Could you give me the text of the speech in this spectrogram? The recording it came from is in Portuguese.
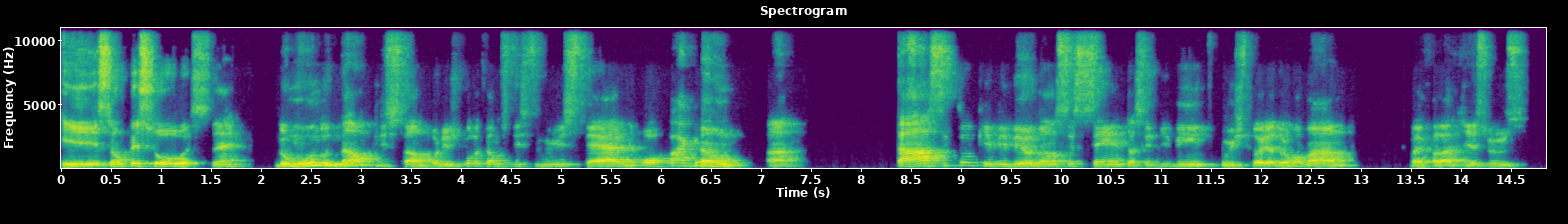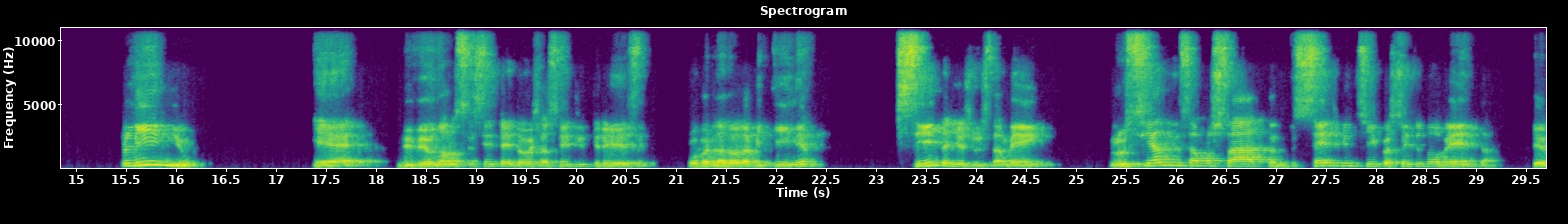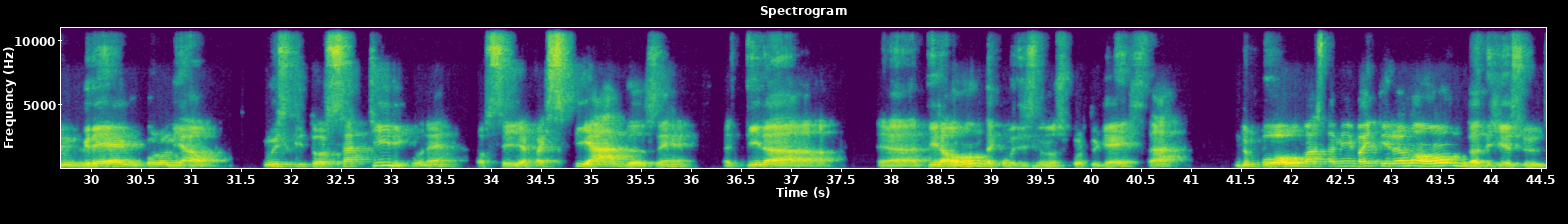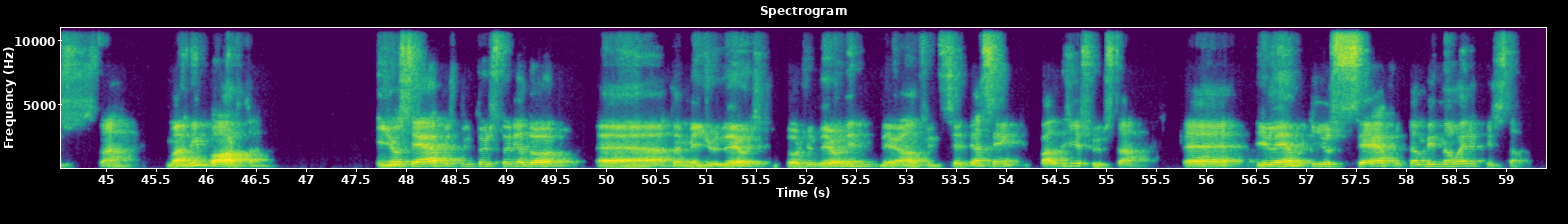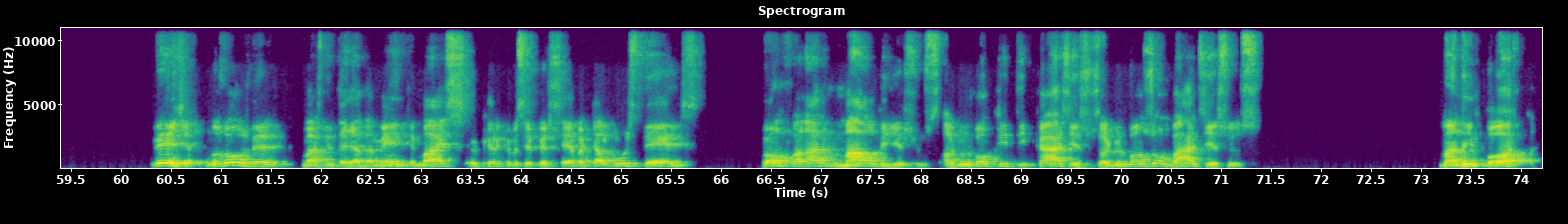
E são pessoas, né? Do mundo não cristão, por isso colocamos testemunho externo ou pagão, tá? Tácito, que viveu no ano 60 a 120, um historiador romano, vai falar de Jesus. Plínio, é, viveu no ano 62 a 113, governador da Bitínia, cita Jesus também. Luciano de Samosata, de 125 a 190, que era um grego colonial, um escritor satírico, né? Ou seja, faz piadas, né? Tira, é, tira onda, como diz no nosso português, tá? Do povo, mas também vai tirar uma onda de Jesus, tá? Mas não importa. E José, escritor historiador, é, também judeu, escritor judeu, né? De anos 27 a 100, fala de Jesus, tá? É, e lembro que José também não era cristão. Veja, nós vamos ver mais detalhadamente, mas eu quero que você perceba que alguns deles vão falar mal de Jesus, alguns vão criticar Jesus, alguns vão zombar de Jesus. Mas não importa.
